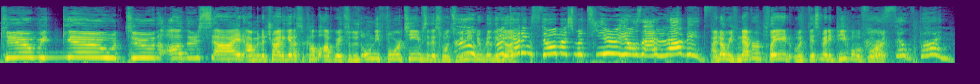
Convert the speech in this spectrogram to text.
Here we go to the other side. I'm gonna try to get us a couple upgrades. So there's only four teams in this one, so we need to do really good. We're good. getting so much materials. I love it. I know we've never played with this many people before. Oh, so fun.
